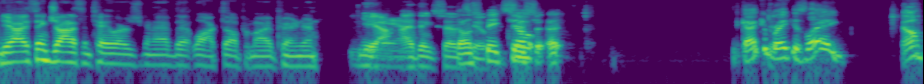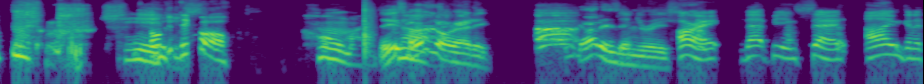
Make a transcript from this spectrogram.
Yeah, I think Jonathan Taylor is going to have that locked up, in my opinion. Yeah, I think so Don't too. speak too. So- uh, the guy could break his leg. Oh, Oh, Jeez. Deebo. Oh my He's God. hurt already. He got his injuries. All right. That being said, I'm gonna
